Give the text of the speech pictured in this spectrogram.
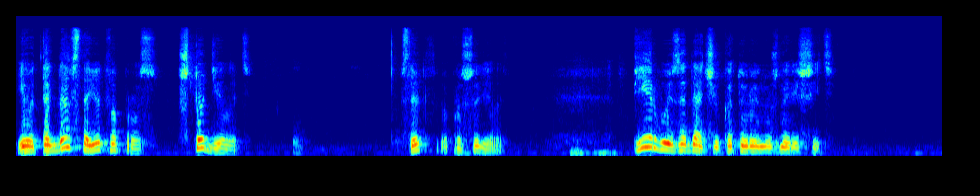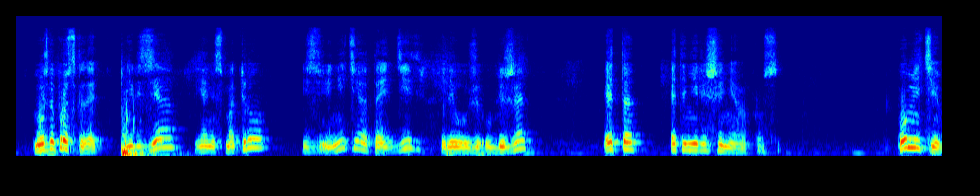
И вот тогда встает вопрос, что делать? Встает вопрос, что делать? Первую задачу, которую нужно решить, можно просто сказать, нельзя, я не смотрю, извините, отойди или уже убежать. Это, это не решение вопроса. Помните,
